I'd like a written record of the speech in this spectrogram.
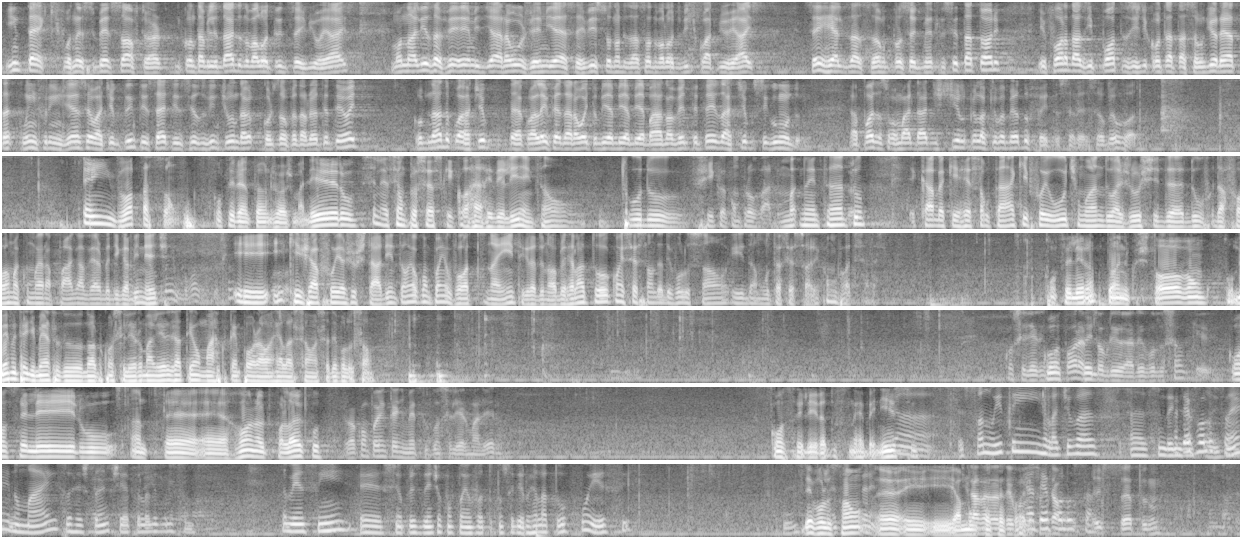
Intec, fornecimento de software de contabilidade no valor de 36 mil reais. Monalisa VM de Araújo MS, serviço de sonorização no valor de 24 mil reais, sem realização do procedimento licitatório e fora das hipóteses de contratação direta, com infringência ao artigo 37, inciso 21 da Constituição Federal de 88, combinado com, o artigo, é, com a Lei Federal 8666-93, artigo 2 após a formalidade de estilo, pelo arquivamento do feito, excelência. É o meu voto. Em votação. Conselheiro Antônio Jorge Malheiro. Excelência, é um processo que corre a revelia, então tudo fica comprovado. No entanto, cabe aqui ressaltar que foi o último ano do ajuste da, do, da forma como era paga a verba de gabinete e, e, que já foi ajustado. Então, eu acompanho o voto na íntegra do nobre relator, com exceção da devolução e da multa acessória. Como voto, excelência? Conselheiro Antônio Cristóvão. O mesmo entendimento do nobre conselheiro Malheiro já tem um marco temporal em relação a essa devolução. Conselheiro incorpora sobre a devolução? Que... Conselheiro é, é, Ronald Polanco. Eu acompanho o entendimento do conselheiro Malheiro. Conselheira do Cine Benício. Ah, só no item relativo às, às indenizações, né? E no mais, o restante é pela devolução. Também assim, é, senhor presidente, acompanho o voto do conselheiro relator com esse? Devolução é, e, e, a multa acessória. É a devolução. Exceto, né?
